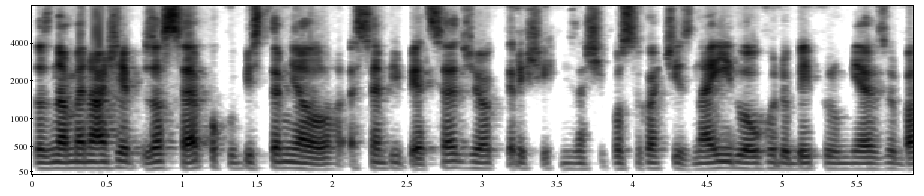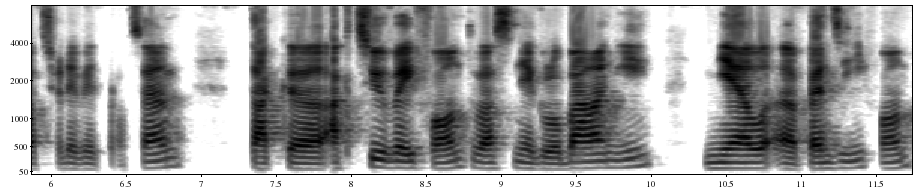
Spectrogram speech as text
To znamená, že zase, pokud byste měl S&P 500, že jo, který všichni naši posluchači znají, dlouhodobý průměr zhruba 9%, tak eh, akciový fond, vlastně globální, měl eh, penzijní fond,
